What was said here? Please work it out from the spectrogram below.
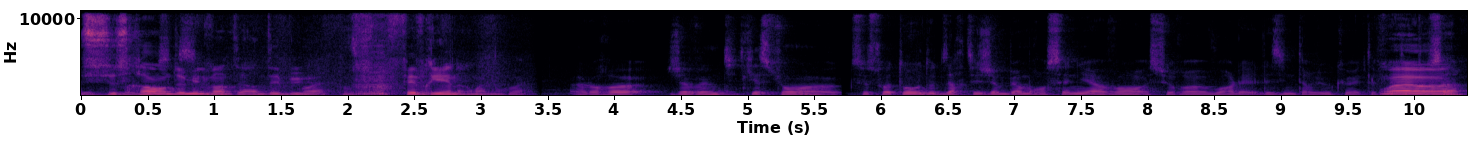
Ce sera en où ça sort 2021, début. Ouais. Février normalement. Alors, euh, j'avais une petite question, euh, que ce soit toi ou d'autres artistes, j'aime bien me renseigner avant euh, sur voir les, les interviews qui ont été faites Ouais, et tout ouais, ça.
